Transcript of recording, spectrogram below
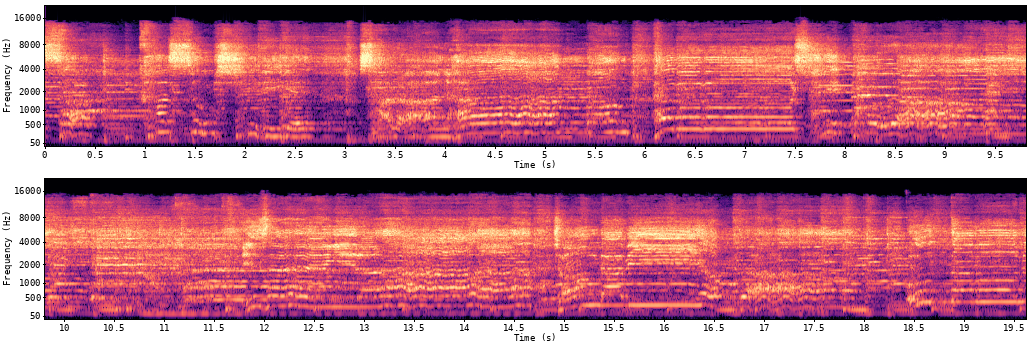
이제서 가슴 시리게 사랑 한번 해보고 싶어라. 인생이라 정답이 없다. 웃다 보면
